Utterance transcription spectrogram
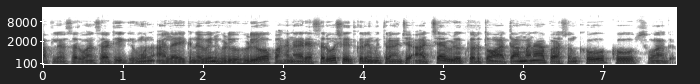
आपल्या सर्वांसाठी घेऊन आला एक नवीन व्हिडिओ. व्हिडिओ पाहणाऱ्या सर्व शेतकरी मित्रांचे आजच्या व्हिडिओत करतो आता मनापासून खूप खूप स्वागत.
